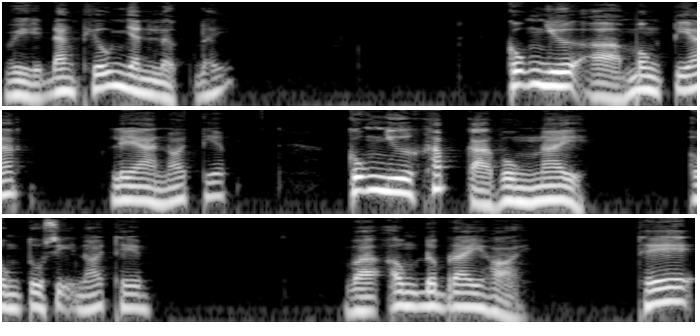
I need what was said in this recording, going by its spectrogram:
vì đang thiếu nhân lực đấy. Cũng như ở Montiac, Lea nói tiếp, cũng như khắp cả vùng này, ông tu sĩ nói thêm. Và ông Debray hỏi, thế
